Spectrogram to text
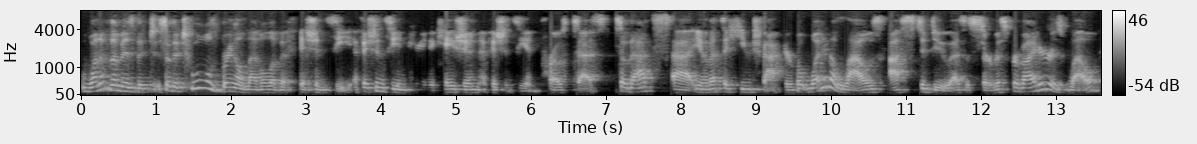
one of them is that so the tools bring a level of efficiency, efficiency in communication, efficiency in process. So that's uh, you know that's a huge factor. But what it allows us to do as a service provider as well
